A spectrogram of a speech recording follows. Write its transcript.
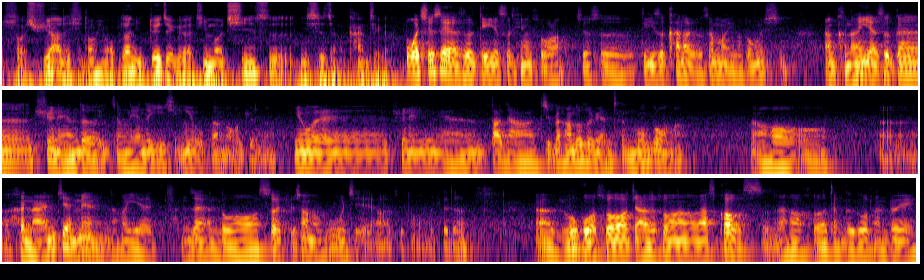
所需要的一些东西。我不知道你对这个静默期是你是怎么看这个？我其实也是第一次听说了，就是第一次看到有这么一个东西，但可能也是跟去年的一整年的疫情有关吧，我觉得，因为去年一年大家基本上都是远程工作嘛，然后呃很难见面，然后也存在很多社区上的误解啊，这种我觉得，呃如果说假如说 Russ Cox 然后和整个 Go 团队。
